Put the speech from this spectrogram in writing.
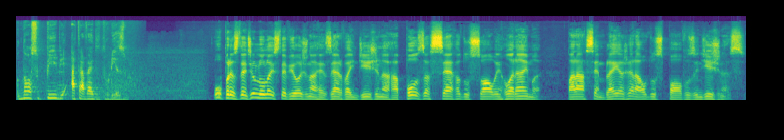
o nosso PIB através do turismo. O presidente Lula esteve hoje na reserva indígena Raposa Serra do Sol, em Roraima, para a Assembleia Geral dos Povos Indígenas.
